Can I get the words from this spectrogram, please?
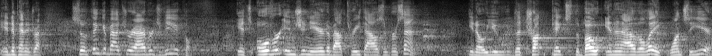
independent drive. So think about your average vehicle. It's over engineered about 3,000%. You know, you, the truck takes the boat in and out of the lake once a year.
